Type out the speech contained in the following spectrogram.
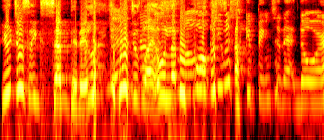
you just accepted it. Like you were just like, oh, let me pull this. She was out." skipping to that door.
